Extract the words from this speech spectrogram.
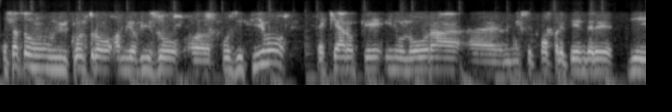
È stato un incontro a mio avviso eh, positivo, è chiaro che in un'ora eh, non si può pretendere di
